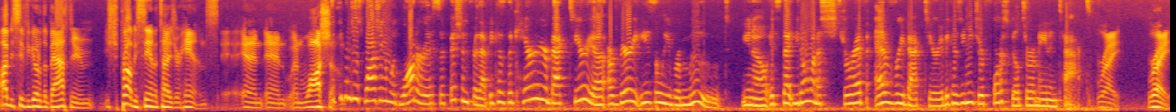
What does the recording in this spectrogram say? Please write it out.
obviously if you go to the bathroom you should probably sanitize your hands and and and wash them. even just washing them with water is sufficient for that because the carrier bacteria are very easily removed you know? It's that you don't want to strip every bacteria because you need your force field to remain intact. Right right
